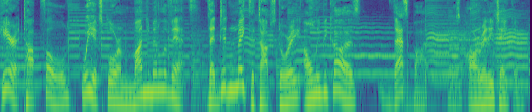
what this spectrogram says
Here at Top Fold, we explore monumental events that didn't make the top story only because that spot was already taken.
